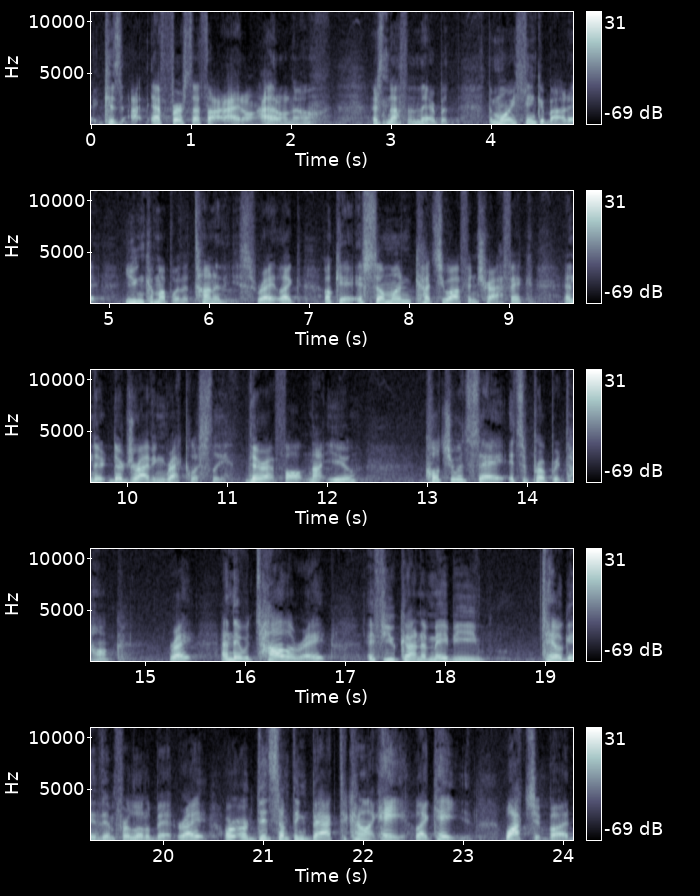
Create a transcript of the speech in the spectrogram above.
Because at first I thought, I don't, I don't know. There's nothing there. But the more you think about it, you can come up with a ton of these, right? Like, okay, if someone cuts you off in traffic and they're, they're driving recklessly, they're at fault, not you. Culture would say it's appropriate to honk, right? And they would tolerate if you kind of maybe tailgated them for a little bit, right? Or, or did something back to kind of like, hey, like, hey, watch it, bud.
